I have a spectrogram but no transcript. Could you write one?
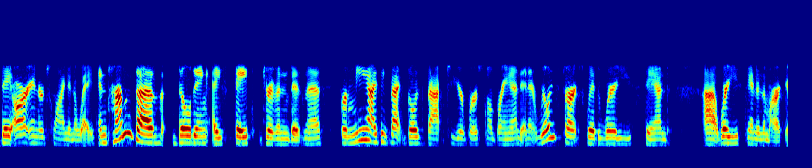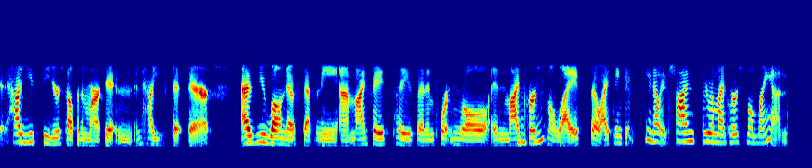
They are intertwined in a way. In terms of building a faith driven business, for me, I think that goes back to your personal brand and it really starts with where you stand. Uh, where you stand in the market, how you see yourself in the market, and, and how you fit there as you well know, Stephanie, um, my faith plays an important role in my mm-hmm. personal life. So I think it's, you know, it shines through in my personal brand.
